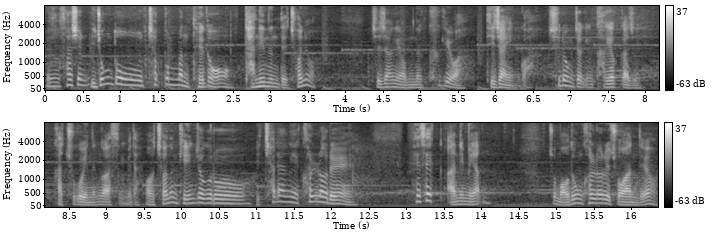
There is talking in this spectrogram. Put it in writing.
그래서 사실 이 정도 차급만 돼도 다니는데 전혀 지장이 없는 크기와 디자인과 실용적인 가격까지 갖추고 있는 것 같습니다. 어, 저는 개인적으로 이 차량의 컬러를 회색 아니면 좀 어두운 컬러를 좋아하는데요.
